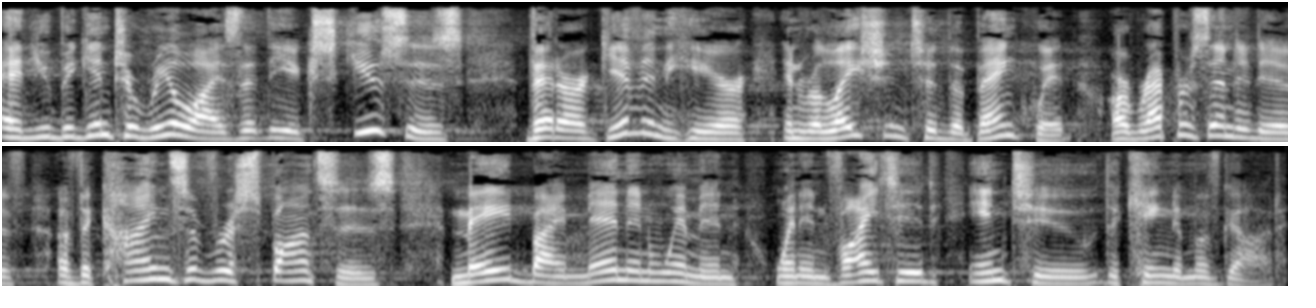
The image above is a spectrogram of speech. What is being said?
And you begin to realize that the excuses that are given here in relation to the banquet are representative of the kinds of responses made by men and women when invited into the kingdom of God.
